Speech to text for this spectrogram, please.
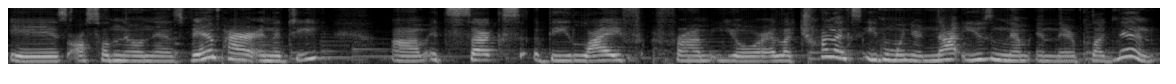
is also known as vampire energy. Um, it sucks the life from your electronics even when you're not using them and they're plugged in.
